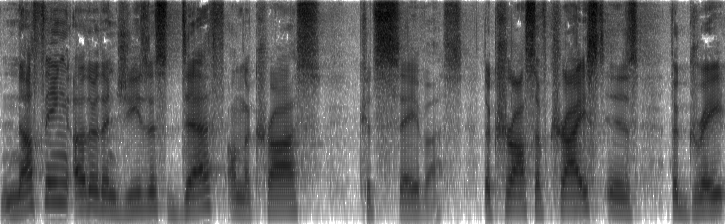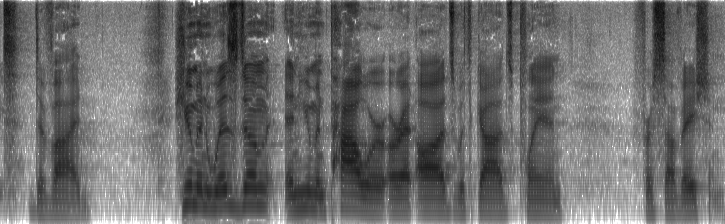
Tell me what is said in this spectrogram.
Nothing other than Jesus' death on the cross could save us. The cross of Christ is the great divide. Human wisdom and human power are at odds with God's plan for salvation.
